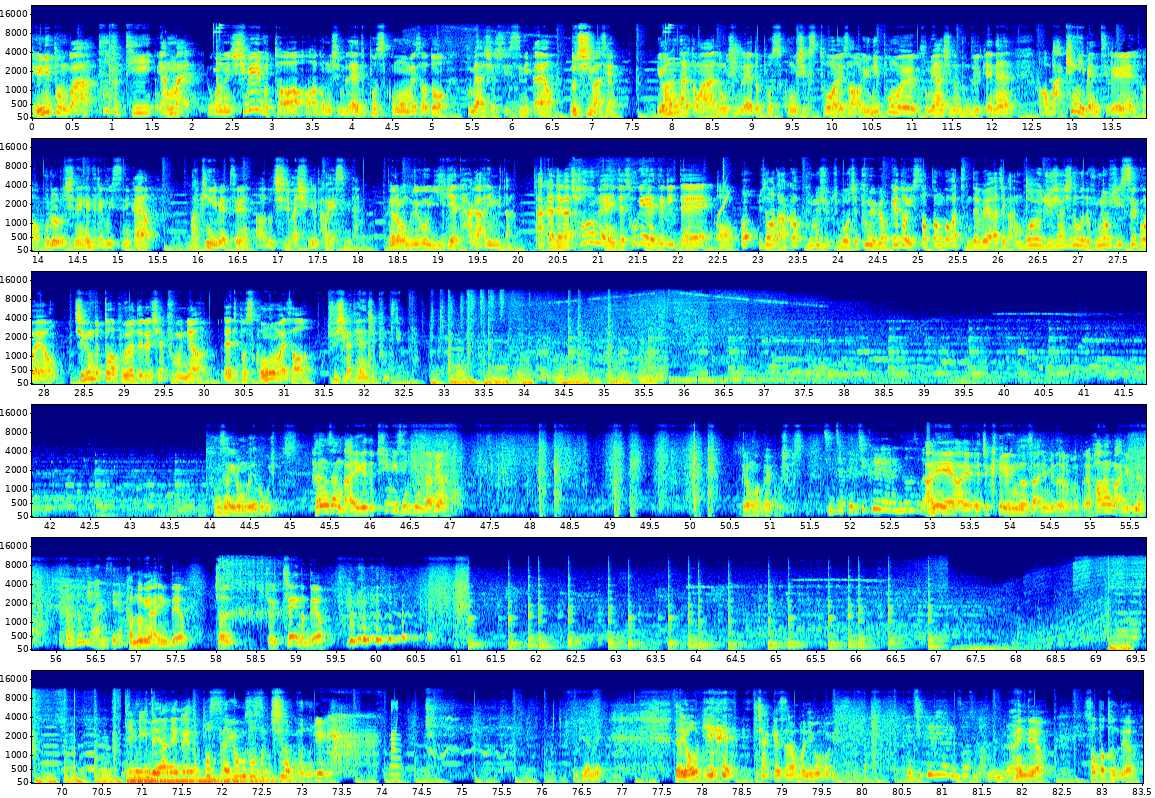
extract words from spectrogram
유니폼과 후드티, 양말. 이거는 10일부터 어, 농심 레드포스 공홈에서도 구매하실 수 있으니까요. 놓치지 마세요 이번 한 달 동안 농심 레드포스 공식 스토어에서 유니폼을 구매하시는 분들께는 어, 마킹 이벤트를 어, 무료로 진행해드리고 있으니까요. 마킹 이벤트 어, 놓치지 마시길 바라겠습니다. 여러분 그리고 이게 다가 아닙니다. 아까 제가 처음에 이제 소개해드릴 때 어, 어? 이상하다. 아까 분명히 뭐 제품이 몇 개 더 있었던 것 같은데 왜 아직 안 보여주시 하시는 분들 분명히 있을 거예요. 지금부터 보여드릴 제품은요 레드포스 공홈에서 출시가 되는 제품들입니다 항상 이런 거 해보고 싶었어. 항상 나에게도 팀이 생긴다면 이런 거 한번 해보고 싶었습니다. 진짜 벤치 클리어링 선수가 아니에요? 아니 벤치 클리어링 선수 아닙니다 여러분. 아니, 화난 거 아니고요. 감독님 아니세요? 감독님 아닌데요? 저, 저 트레이너인데요? 내 안에 레드포스가 용솟음 치는군 미안해 자 여기에 자켓을 한번 입어보겠습니다 벤치 클리어링 선수 맞는데? 아닌데요? 서포터인데요?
